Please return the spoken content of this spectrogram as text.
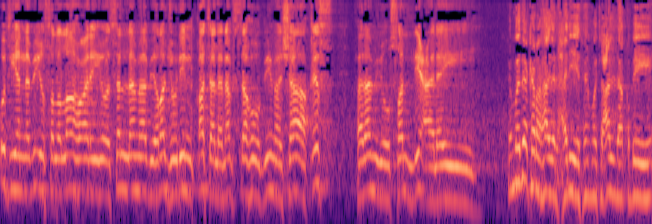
أتي النبي صلى الله عليه وسلم برجل قتل نفسه بمشاقص فلم يصل عليه. ثم ذكر هذا الحديث المتعلق ب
